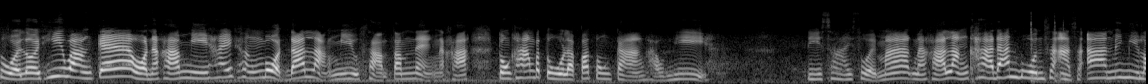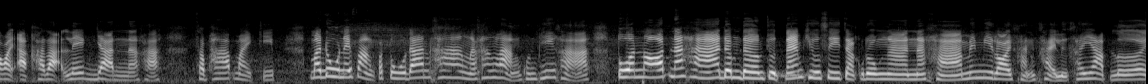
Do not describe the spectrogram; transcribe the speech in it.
สวยๆเลยที่วางแก้วนะคะ มีให้ทั้งหมดด้านหลังมีอยู่ 3ตำแหน่งนะคะ ตรงข้างประตูแล้วก็ตรงกลางค่ะคุณพี่ดีไซน์สวยมากนะคะ หลังคาด้านบนสะอาดสะอ้านไม่มีรอยอักขระเลขยันนะคะ สภาพใหม่กิฟมาดูในฝั่งประตูด้านข้างนะข้างหลังคุณพี่ขาตัวน็อตนะคะเดิมๆจุดแต้ม QC จากโรงงานนะคะ ไม่มีรอยขันไขหรือขยับเลย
